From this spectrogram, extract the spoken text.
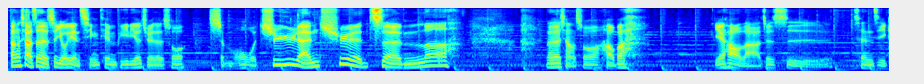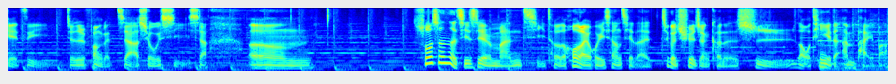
当下真的是有点晴天霹雳，就觉得说什么我居然确诊了，那就想说好吧，也好啦，就是趁机给自己就是放个假休息一下。嗯，说真的，其实也蛮奇特的。后来回想起来，这个确诊可能是老天爷的安排吧。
